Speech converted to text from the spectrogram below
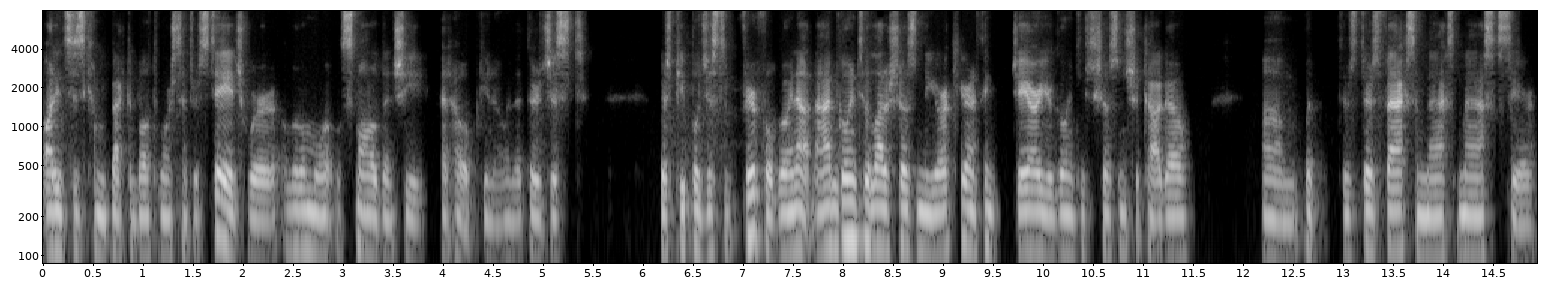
audiences coming back to Baltimore Center Stage were a little more smaller than she had hoped, you know, and that there's just, there's people just fearful going out. Now, I'm going to a lot of shows in New York here. I think JR, you're going to shows in Chicago. Um, but there's there's vax and mask masks here.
